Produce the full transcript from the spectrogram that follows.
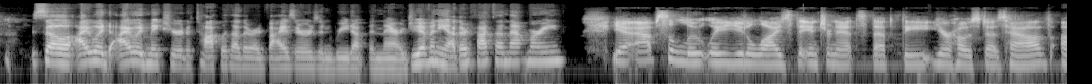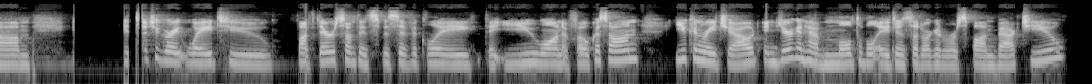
so I would I would make sure to talk with other advisors and read up in there. Do you have any other thoughts on that, Maureen? Yeah, absolutely. Utilize the intranets that the your host does have. Um, it's such a great way to if there's something specifically that you want to focus on, you can reach out and you're going to have multiple agents that are going to respond back to you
